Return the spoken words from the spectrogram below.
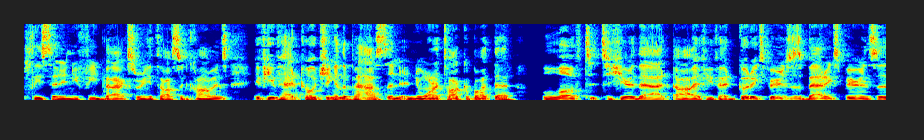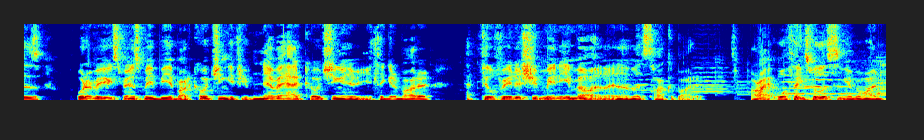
please send any feedbacks or any thoughts and comments. If you've had coaching in the past and, and you want to talk about that, love to, to hear that. Uh, if you've had good experiences, bad experiences, whatever your experience may be about coaching, if you've never had coaching and you're thinking about it, feel free to shoot me an email and, and let's talk about it. All right. Well, thanks for listening, everyone.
